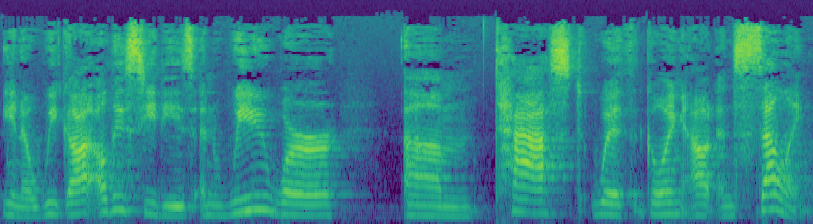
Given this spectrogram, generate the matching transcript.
you know, we got all these CDs, and we were um, tasked with going out and selling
